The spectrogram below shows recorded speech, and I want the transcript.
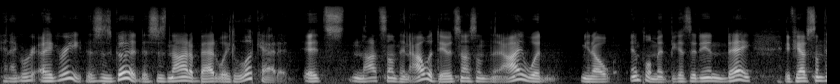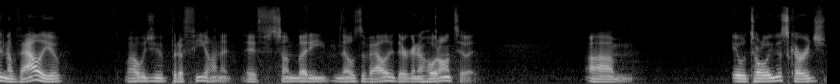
and I agree, I agree. This is good. This is not a bad way to look at it. It's not something I would do. It's not something I would you know implement because at the end of the day if you have something of value why would you put a fee on it? If somebody knows the value they're going to hold on to it. Um, it would totally discourage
